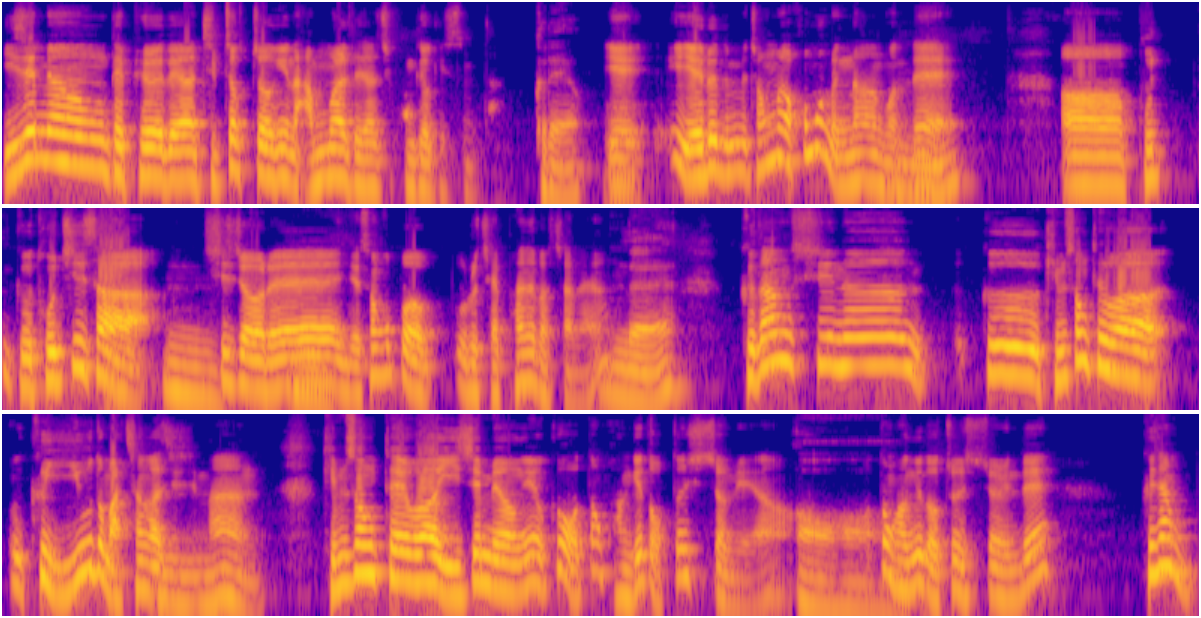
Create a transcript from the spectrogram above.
이재명 대표에 대한 직접적인 아무 말 대잔치 공격이 있습니다. 그래요? 예 예를 들면 정말 호모맹랑한 건데 음. 어 부, 그 도지사 음. 시절에 음. 이제 선거법으로 재판을 받잖아요. 네. 그 당시는 그 김성태와 그 이유도 마찬가지지만 김성태와 이재명의 그 어떤 관계도 없던 시점이에요. 어. 떤 관계도 없던 시점인데 그냥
